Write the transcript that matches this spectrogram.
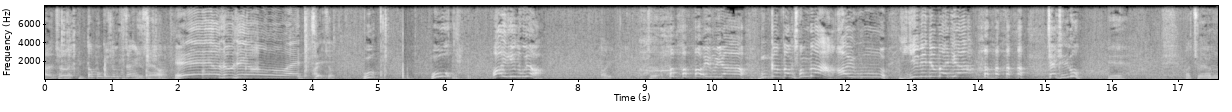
아, 저 떡볶이 좀 포장해 주세요. 예, 어서 오세요. 아, 저, 저- 오, 오, 아 이게 누구야? 어이, 아이고야, 문간빵 청각. 아이고, 이게 몇 년 만이야? 잘 지내고? 예. 아, 저야 뭐.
